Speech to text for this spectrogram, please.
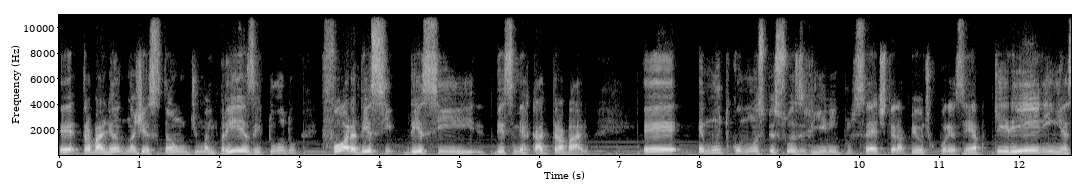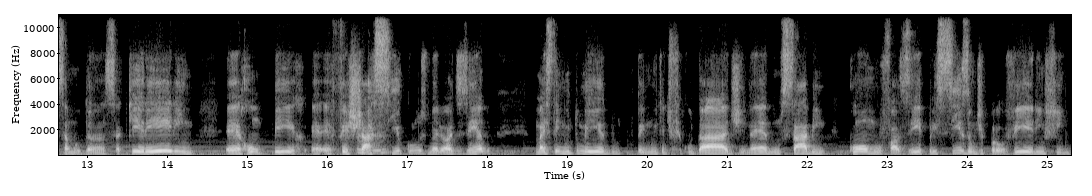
é, trabalhando na gestão de uma empresa e tudo, fora desse, desse, desse mercado de trabalho. É, é muito comum as pessoas virem para o set terapêutico, por exemplo, quererem essa mudança, quererem é, romper, é, é, fechar uhum. ciclos, melhor dizendo, mas tem muito medo, tem muita dificuldade, né? não sabem como fazer, precisam de prover, enfim.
